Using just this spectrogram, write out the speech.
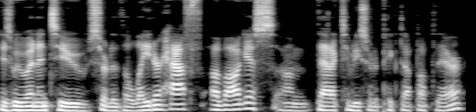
as we went into sort of the later half of August. Um, that activity sort of picked up up there.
